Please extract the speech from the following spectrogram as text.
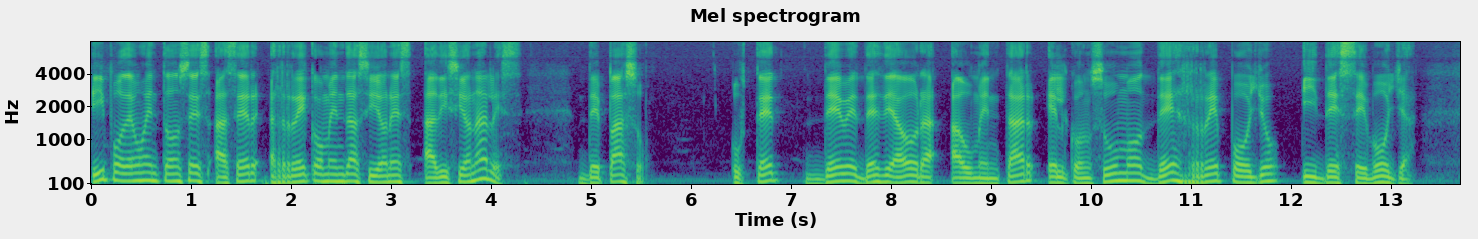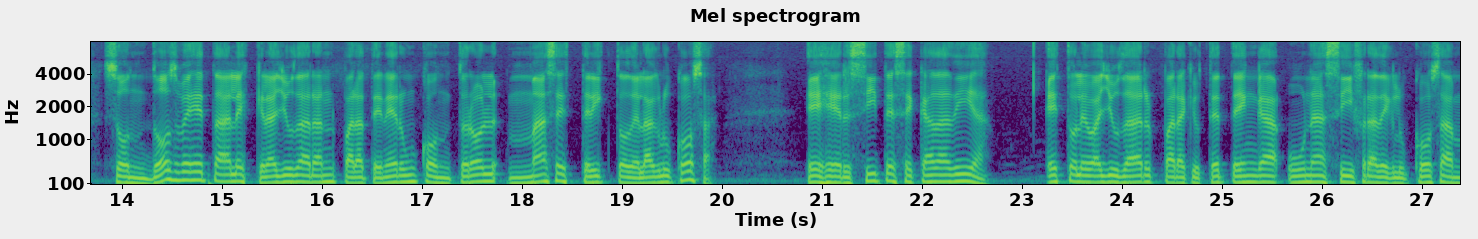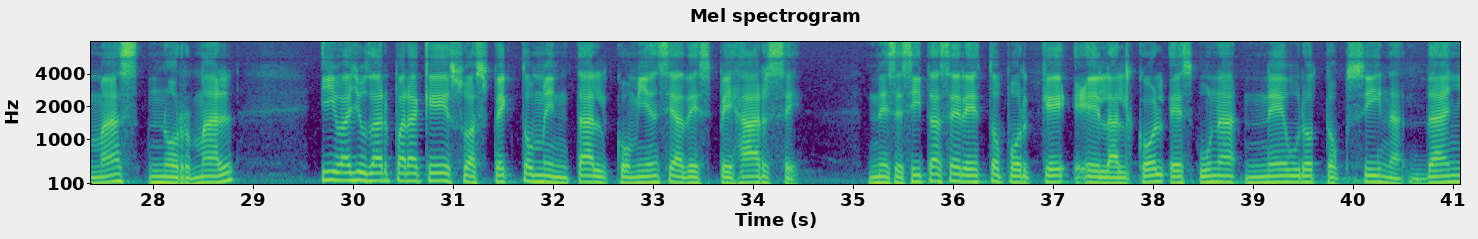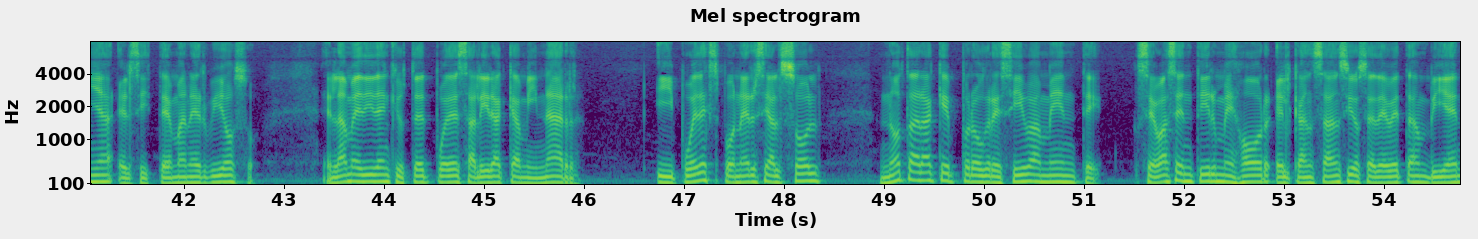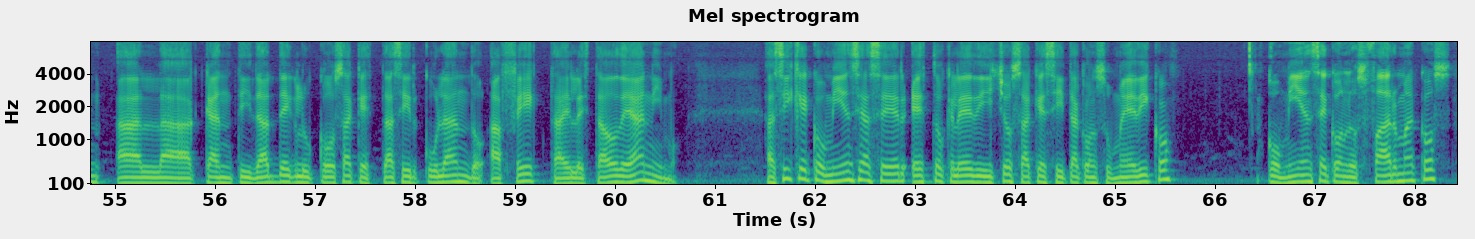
y podemos entonces hacer recomendaciones adicionales. De paso, usted debe desde ahora aumentar el consumo de repollo y de cebolla son dos vegetales que le ayudarán para tener un control más estricto de la glucosa. Ejercítese cada día. Esto le va a ayudar para que usted tenga una cifra de glucosa más normal y va a ayudar para que su aspecto mental comience a despejarse. Necesita hacer esto porque el alcohol es una neurotoxina, daña el sistema nervioso. En la medida en que usted puede salir a caminar y puede exponerse al sol, notará que progresivamente se va a sentir mejor. El cansancio se debe también a la cantidad de glucosa que está circulando, afecta el estado de ánimo. Así que comience a hacer esto que le he dicho, saque cita con su médico, comience con los fármacos,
